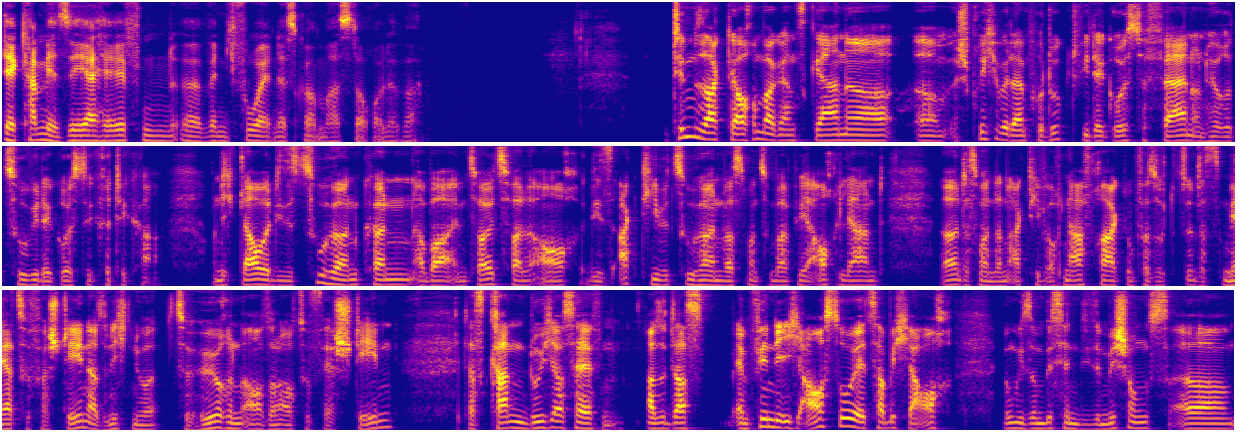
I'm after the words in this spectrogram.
der kann mir sehr helfen, äh, wenn ich vorher in der Scrum Master Rolle war. Tim sagt ja auch immer ganz gerne, ähm, sprich über dein Produkt wie der größte Fan und höre zu wie der größte Kritiker. Und ich glaube, dieses Zuhören können, aber im Zollsfall auch dieses aktive Zuhören, was man zum Beispiel auch lernt, äh, dass man dann aktiv auch nachfragt und versucht, das mehr zu verstehen, also nicht nur zu hören, sondern auch zu verstehen, das kann durchaus helfen. Also das empfinde ich auch so. Jetzt habe ich ja auch irgendwie so ein bisschen diese Mischungs- äh,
